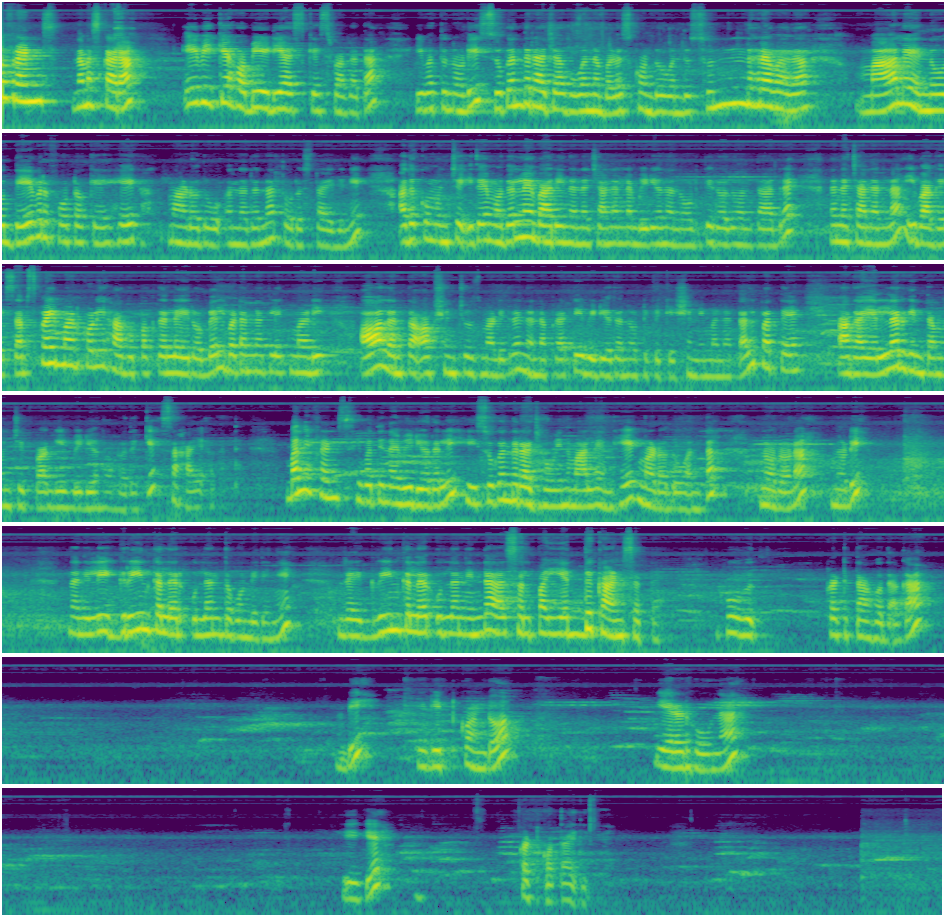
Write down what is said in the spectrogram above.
Friends ನಮಸ್ಕಾರ. A V K hobby ಐಡಿಯಾಸ್ಗೆ ಸ್ವಾಗತ. ಇವತ್ತು ನೋಡಿ ಸುಗಂಧರಾಜ ಹೂವನ್ನು ಬಳಸ್ಕೊಂಡು ಒಂದು ಸುಂದರವಾದ ಮಾಲೆಯನ್ನು ದೇವರ ಫೋಟೋಕ್ಕೆ ಹೇಗೆ ಮಾಡೋದು ಅನ್ನೋದನ್ನು ತೋರಿಸ್ತಾ ಇದ್ದೀನಿ. ಅದಕ್ಕೂ ಮುಂಚೆ ಇದೇ ಮೊದಲನೇ ಬಾರಿ ನನ್ನ ಚಾನಲ್ನ ವಿಡಿಯೋನ ನೋಡ್ತಿರೋದು ಅಂತ ಆದರೆ ನನ್ನ ಚಾನಲ್ನ ಇವಾಗೆ ಸಬ್ಸ್ಕ್ರೈಬ್ ಮಾಡ್ಕೊಳ್ಳಿ ಹಾಗೂ ಪಕ್ಕದಲ್ಲೇ ಇರೋ ಬೆಲ್ ಬಟನ್ನ ಕ್ಲಿಕ್ ಮಾಡಿ ಆಲ್ ಅಂತ ಆಪ್ಷನ್ ಚೂಸ್ ಮಾಡಿದರೆ ನನ್ನ ಪ್ರತಿ ವಿಡಿಯೋದ ನೋಟಿಫಿಕೇಷನ್ ನಿಮ್ಮನ್ನು ತಲುಪತ್ತೆ. ಆಗ ಎಲ್ಲರಿಗಿಂತ ಮುಂಚಿತವಾಗಿ ವಿಡಿಯೋ ನೋಡೋದಕ್ಕೆ ಸಹಾಯ ಆಗುತ್ತೆ. ಬನ್ನಿ ಫ್ರೆಂಡ್ಸ್, ಇವತ್ತಿನ ವಿಡಿಯೋದಲ್ಲಿ ಈ ಸುಗಂಧರಾಜ ಹೂವಿನ ಮಾಲೆಯನ್ನು ಹೇಗೆ ಮಾಡೋದು ಅಂತ ನೋಡೋಣ. ನೋಡಿ, ನಾನಿಲ್ಲಿ ಗ್ರೀನ್ ಕಲರ್ ಉಲ್ಲನ್ ತೊಗೊಂಡಿದ್ದೀನಿ. ಅಂದರೆ ಗ್ರೀನ್ ಕಲರ್ ಉಲ್ಲನಿಂದ ಸ್ವಲ್ಪ ಎದ್ದು ಕಾಣಿಸುತ್ತೆ. ಹೂವು ಕಟ್ತಾ ಹೋದಾಗ. ನೋಡಿ, ಹೀಗೆ ಇಟ್ಕೊಂಡು ಎರಡು ಹೂವನ್ನ ಹೀಗೆ ಕಟ್ಕೋತಾ ಇದ್ದೀವಿ.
